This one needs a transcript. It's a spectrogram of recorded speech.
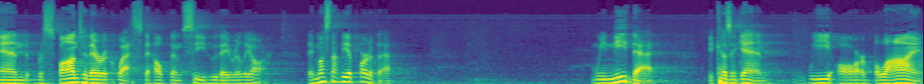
and respond to their requests to help them see who they really are. They must not be a part of that. We need that because, again, we are blind.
